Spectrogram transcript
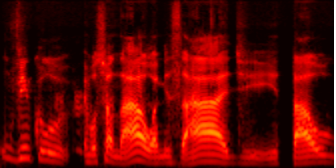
um vínculo emocional, amizade e tal,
